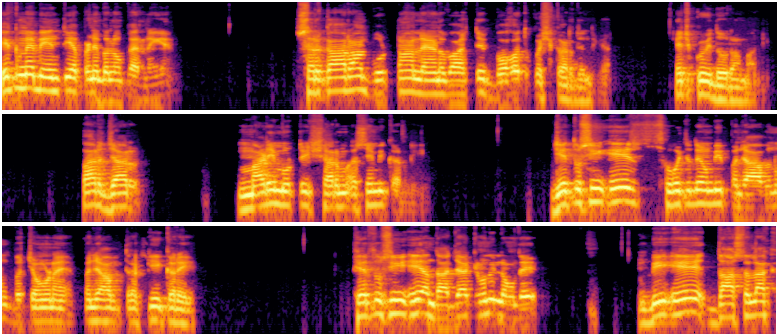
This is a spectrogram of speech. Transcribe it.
ਇੱਕ ਮੈਂ ਬੇਨਤੀ ਆਪਣੇ ਵੱਲੋਂ ਕਰਨੀ ਹੈ, ਸਰਕਾਰਾਂ ਵੋਟਾਂ ਲੈਣ ਵਾਸਤੇ ਬਹੁਤ ਕੁਝ ਕਰ ਦਿੰਦੀਆਂ। ਇਹ 'ਚ ਕੋਈ ਦੋ ਰਾਮਾ ਨਹੀਂ। ਪਰ ਜਰ ਮਾੜੀ ਮੋਟੀ ਸ਼ਰਮ ਅਸੀਂ ਵੀ ਕਰਨੀ ਹੈ ਜੇ ਤੁਸੀਂ ਇਹ ਸੋਚਦੇ ਹੋ ਵੀ ਪੰਜਾਬ ਨੂੰ ਬਚਾਉਣਾ ਹੈ, ਪੰਜਾਬ ਤਰੱਕੀ ਕਰੇ, ਫਿਰ ਤੁਸੀਂ ਇਹ ਅੰਦਾਜ਼ਾ ਕਿਉਂ ਨਹੀਂ ਲਾਉਂਦੇ ਵੀ ਇਹ 10 ਲੱਖ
